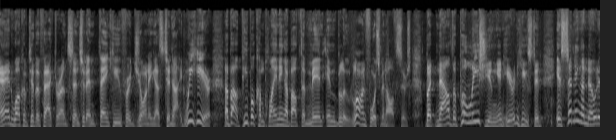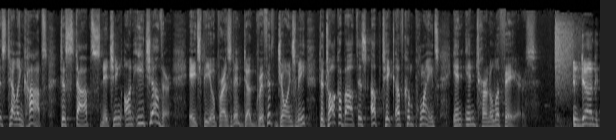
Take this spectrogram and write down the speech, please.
And welcome to the Factor Uncensored, and thank you for joining us tonight. We hear about people complaining about the men in blue, law enforcement officers. But now the police union here in Houston is sending a notice telling cops to stop snitching on each other. HPOU President Doug Griffith joins me to talk about this uptick of complaints in internal affairs. And Doug,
